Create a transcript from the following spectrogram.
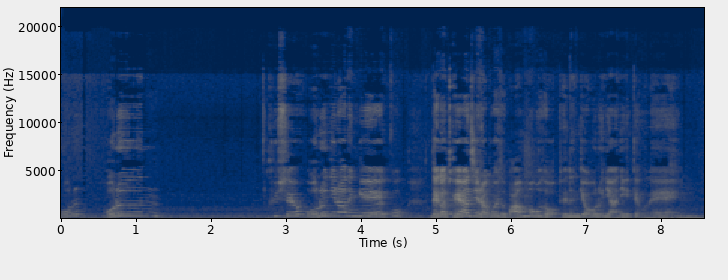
어른 어른 글쎄요 어른이라는 게 꼭 내가 돼야지라고 해서 마음 먹어서 되는 게 어른이 아니기 때문에 음.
